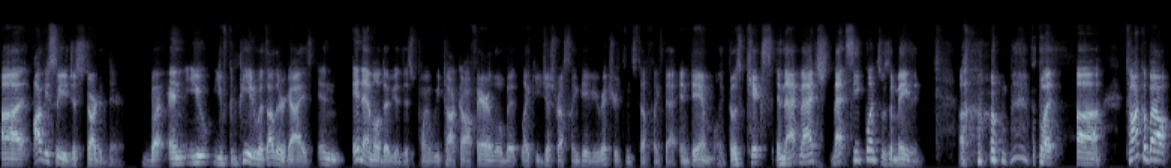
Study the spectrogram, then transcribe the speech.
uh obviously you just started there but and you you've competed with other guys in in MLW at this point. We talked off air a little bit, like you just wrestling Davey Richards and stuff like that. And damn, like those kicks in that match, that sequence was amazing. Um, but uh, talk about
